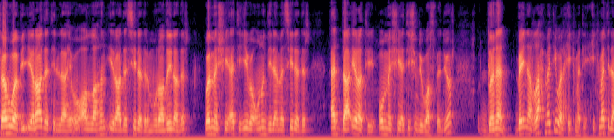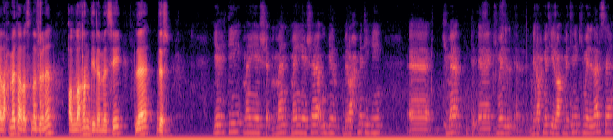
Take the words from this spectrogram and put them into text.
fehuve bi iradetillahi o Allah'ın iradesiyledir, muradıyladır ve meşiyetihi ve onun dilemesiyledir. Ed daireti o meşiyeti şimdi vasfediyor. dönen beyner rahmeti vel hikmeti. Hikmet ile rahmet arasında dönen Allah'ın dilemesiyledir. Yehdi men yeşâ men, men yeşâ'u bir rahmetihi e, kime e, kime bir rahmeti rahmetini kime dilerse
